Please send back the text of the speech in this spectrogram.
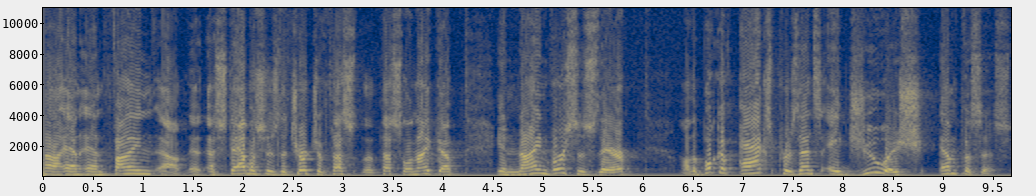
uh, and, and find, uh, establishes the church of Thess- Thessalonica in nine verses there. Uh, the book of Acts presents a Jewish emphasis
